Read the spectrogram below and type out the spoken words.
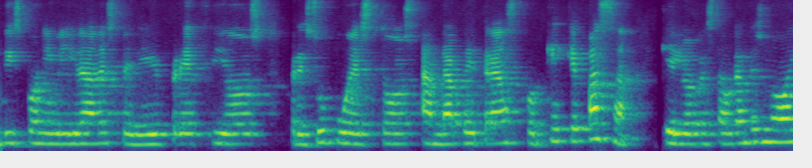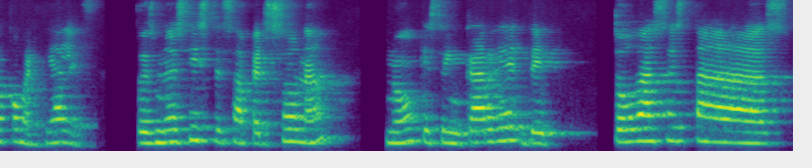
disponibilidades, pedir precios, presupuestos, andar detrás. ¿Por qué? ¿Qué pasa? Que en los restaurantes no hay comerciales. Entonces, no existe esa persona ¿no? que se encargue de todas estas,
